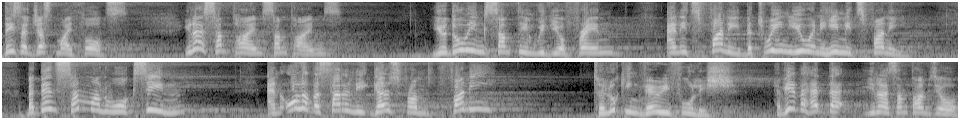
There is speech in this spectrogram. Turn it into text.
these are just my thoughts. You know, sometimes, sometimes you're doing something with your friend and it's funny. Between you and him, it's funny. But then someone walks in and all of a sudden it goes from funny to looking very foolish. Have you ever had that? You know, sometimes you're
